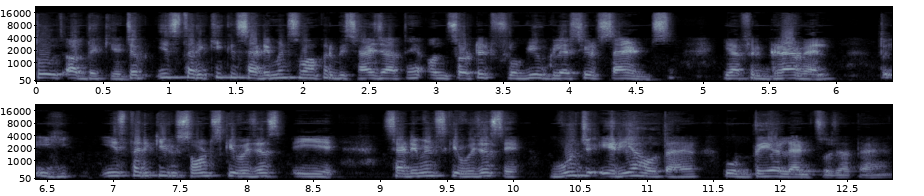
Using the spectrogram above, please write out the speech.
तो अब देखिए, जब इस तरीके के सेडिमेंट्स वहाँ पर बिछाए जाते हैं अनसॉर्टेड फ्लोवियो ग्लेशियर सैंड्स या फिर ग्रेवेल तो इस तरीके के सॉल्ट्स की वजह से, ये सेडिमेंट्स की वजह से वो जो एरिया होता है, वो बेयर लैंड हो जाता है।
